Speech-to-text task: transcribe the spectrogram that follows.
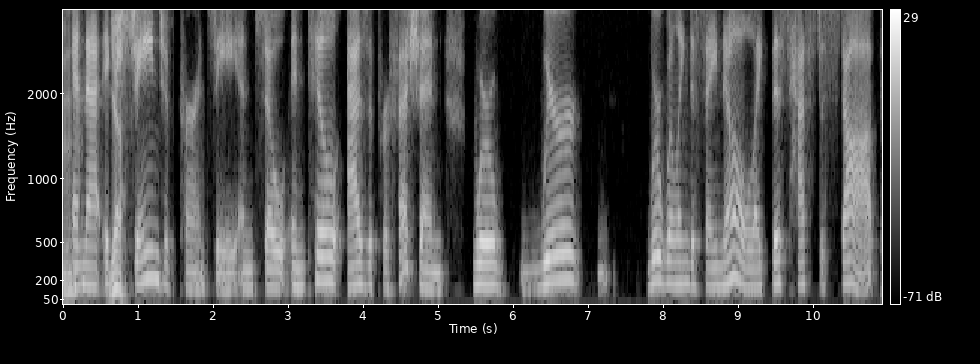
mm-hmm. and that exchange yes. of currency. And so until as a profession, we're we're we're willing to say no, like this has to stop.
